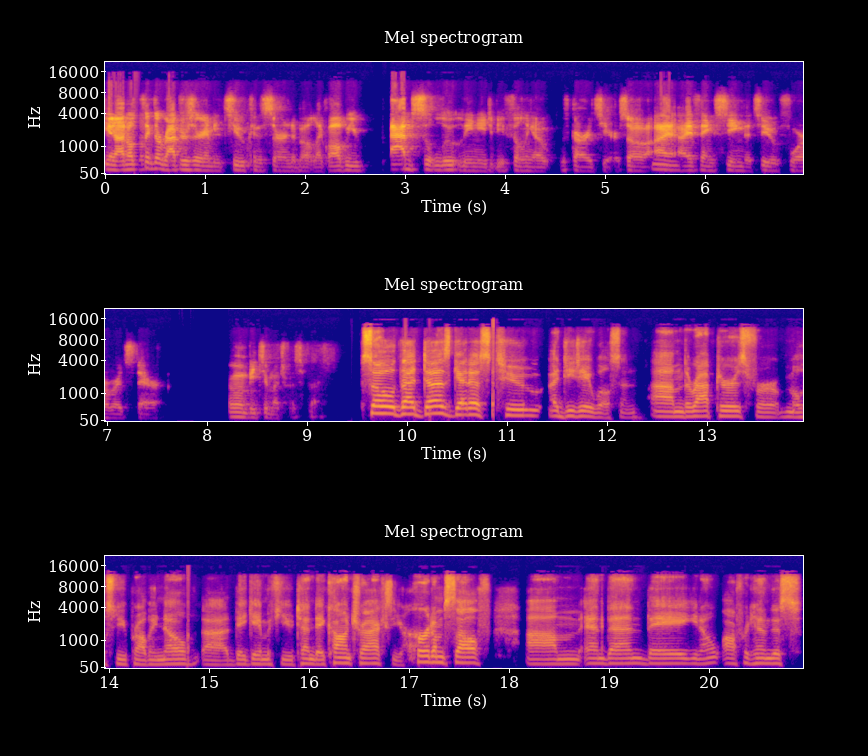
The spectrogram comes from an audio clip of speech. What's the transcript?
you know, I don't think the Raptors are going to be too concerned about like, well, we absolutely need to be filling out with guards here. So mm. I, I think seeing the two forwards there, it wouldn't be too much of a surprise. So that does get us to a DJ Wilson. Um, the Raptors, for most of you probably know, uh, they gave him a few 10 day contracts. He hurt himself. Um, and then they, you know, offered him this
